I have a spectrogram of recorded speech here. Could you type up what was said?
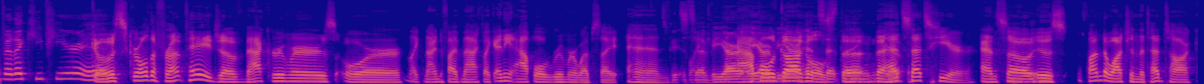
but I keep hearing. Go scroll the front page of Mac rumors or like 9 to 5 Mac, like any Apple rumor website. And it's, It's a like the VR Apple AR, goggles, headset the, thing. the Yep. headset's here. And so Mhm. it was fun to watch in the TED Talk.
